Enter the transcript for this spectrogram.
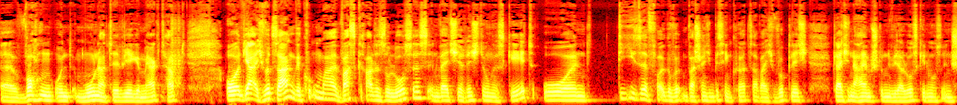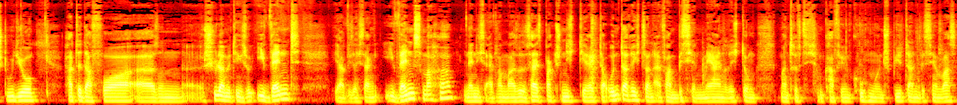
äh, Wochen und Monate, wie ihr gemerkt habt. Und ja, ich würde sagen, wir gucken mal, was gerade so los ist, in welche Richtung es geht. Und diese Folge wird wahrscheinlich ein bisschen kürzer, weil ich wirklich gleich in einer halben Stunde wieder losgehen muss ins Studio. Hatte davor äh, so ein äh, Schülermeeting, so Event ja, wie soll ich sagen, Events mache, nenne ich es einfach mal so. Das heißt praktisch nicht direkter Unterricht, sondern einfach ein bisschen mehr in Richtung, man trifft sich zum Kaffee und Kuchen und spielt dann ein bisschen was.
